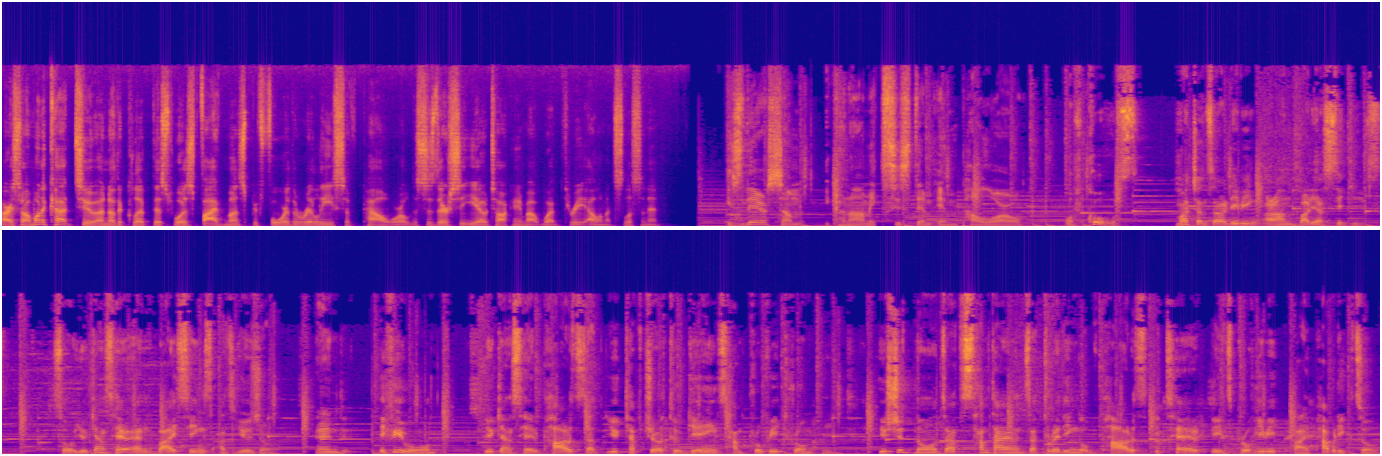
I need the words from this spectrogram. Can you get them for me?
All right, so I want to cut to another clip. This was five months before the release of Palworld. This is their CEO talking about Web3 elements. Listen in. Is there some economic system in Palworld? Of course, merchants are living around various cities, so you can sell and buy things as usual. And if you want, you can sell parts that you capture to gain some profit from it. You should know that sometimes the trading of parts itself is prohibited by public though.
